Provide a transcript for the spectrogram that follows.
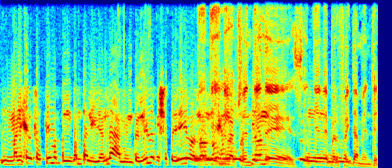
manejar esos temas con tanta liviandad, ¿me entendés lo que yo te digo? No, no, se entiende, se entiende eh, perfectamente.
